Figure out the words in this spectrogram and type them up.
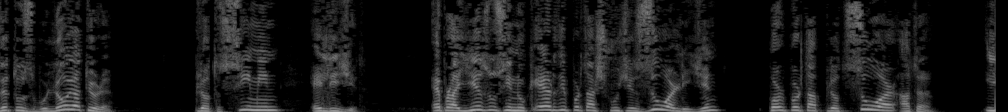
dhe t'u zbulojë atyre plotësimin e ligjit. E pra Jezusi nuk erdhi për ta shfuqizuar ligjin, por për ta plotësuar atë. I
